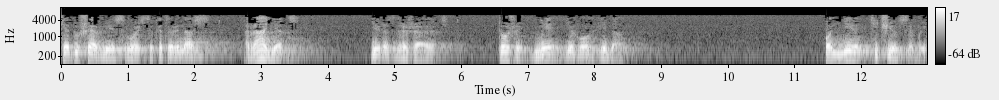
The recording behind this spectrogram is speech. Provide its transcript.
те душевные свойства, которые нас ранят и раздражают – тоже не его вина. Он не течился бы,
